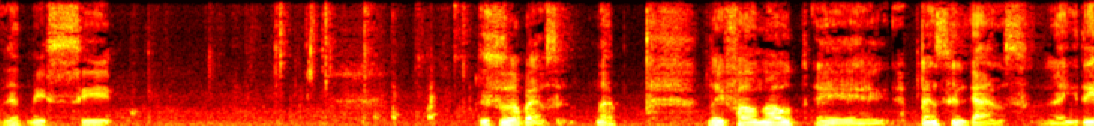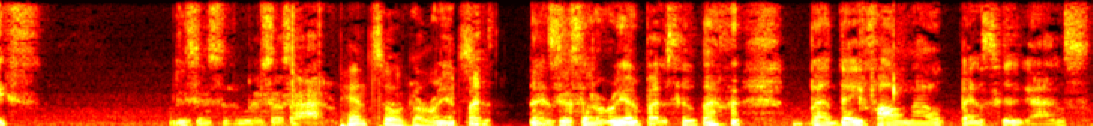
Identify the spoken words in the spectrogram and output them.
let me see. This is a pencil. No? They found out uh, pencil guns like this. This is this is a pencil guns. This is a real pencil, but they found out pencil guns,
